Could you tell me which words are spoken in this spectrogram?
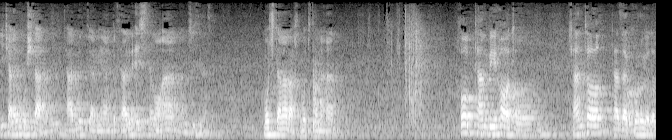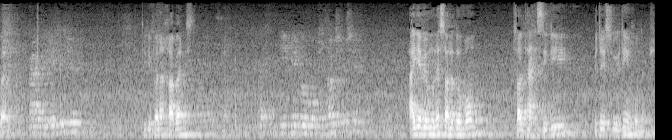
یه کلمه مشتق یعنی تعبیر جمیعا به تعبیر اجتماعا هم چیزی مثلا مجتمع وقت مجتمعا. خب تنبیهاتون. چند تا تذکر رو یادآوری بعدیه که دیگه فعلا خبر نیست؟ اگه بمونه سال دوم سال تحصیلی به جای سویتی این خونده میشه.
